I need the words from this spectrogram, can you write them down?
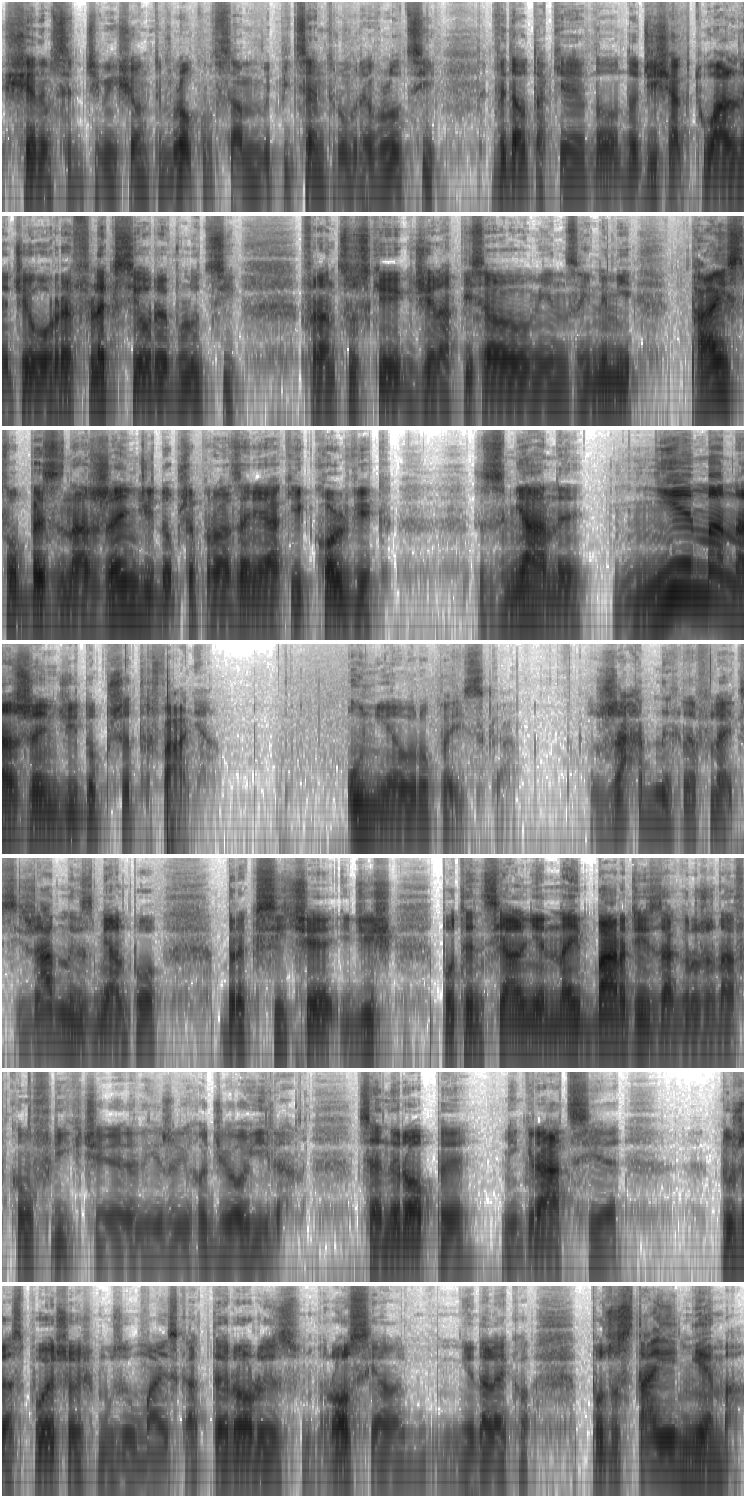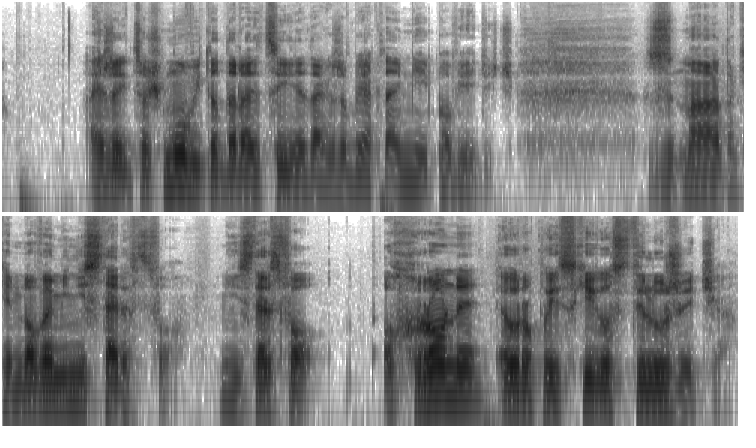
790 roku, w samym epicentrum rewolucji, wydał takie no, do dziś aktualne dzieło Refleksje o rewolucji francuskiej, gdzie napisał m.in. Państwo bez narzędzi do przeprowadzenia jakiejkolwiek zmiany nie ma narzędzi do przetrwania. Unia Europejska. Żadnych refleksji, żadnych zmian po Brexicie i dziś potencjalnie najbardziej zagrożona w konflikcie, jeżeli chodzi o Iran. Ceny ropy, migracje, duża społeczność muzułmańska, terroryzm, Rosja niedaleko. Pozostaje nie ma. A jeżeli coś mówi, to tradycyjnie tak, żeby jak najmniej powiedzieć. Ma takie nowe ministerstwo. Ministerstwo Ochrony Europejskiego Stylu Życia.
